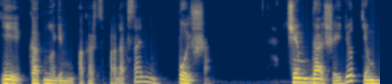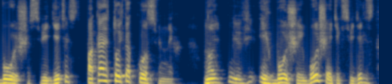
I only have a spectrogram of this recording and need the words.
и, как многим покажется парадоксальным, Польша. Чем дальше идет, тем больше свидетельств, пока только косвенных, но их больше и больше, этих свидетельств.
